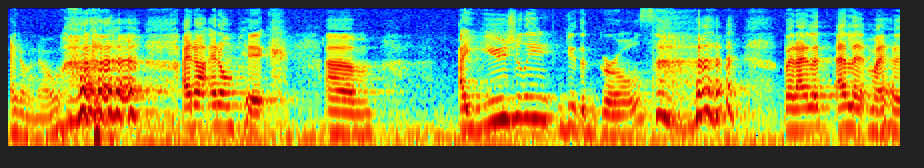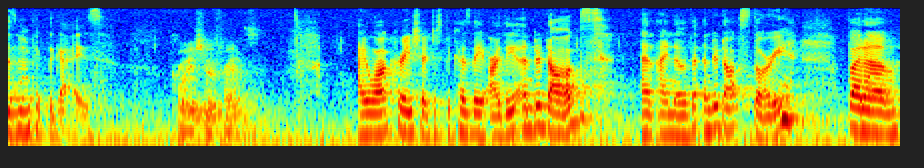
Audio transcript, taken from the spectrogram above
I don't know. I don't. I don't pick. Um, I usually do the girls, but I let I let my husband pick the guys. Croatia or France? I want Croatia just because they are the underdogs, and I know the underdog story. But um,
